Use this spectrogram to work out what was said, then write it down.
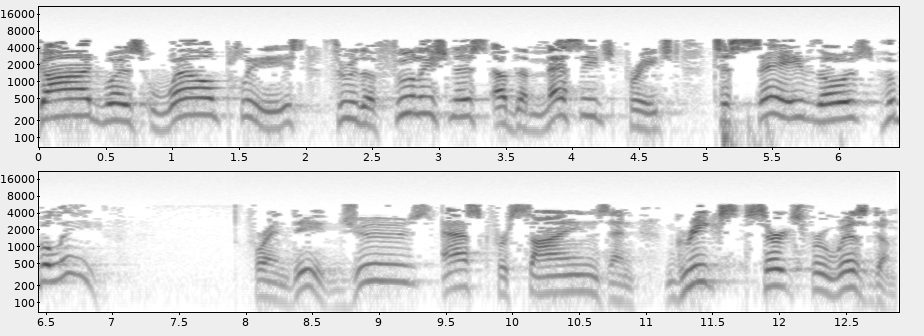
God was well pleased through the foolishness of the message preached to save those who believe. For indeed, Jews ask for signs and Greeks search for wisdom.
